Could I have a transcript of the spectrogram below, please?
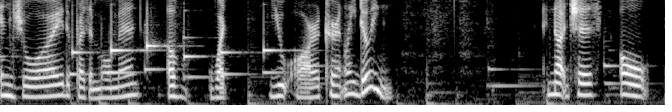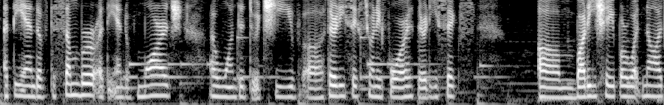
enjoy the present moment of what you are currently doing. Not just, oh, at the end of December, at the end of March, I wanted to achieve uh, 36, 24, 36 um, body shape or whatnot.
